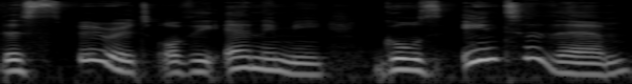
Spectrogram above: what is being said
the spirit of the enemy goes into them,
